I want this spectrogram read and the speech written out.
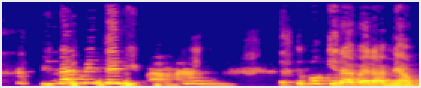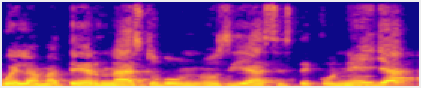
finalmente mi mamá se tuvo que ir a ver a mi abuela materna, estuvo unos días este, con ella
